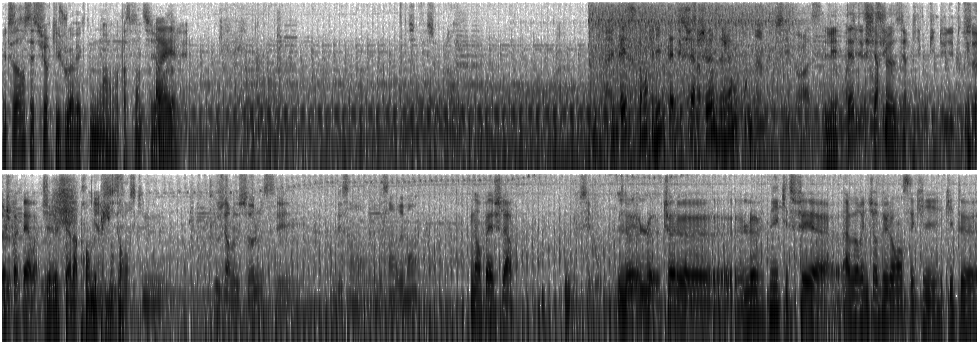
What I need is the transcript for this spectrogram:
Mais de toute façon, c'est sûr qu'il joue avec nous, hein, on va pas se mentir. Ouais. Et c'est- comment tu dis tête chercheuse déjà Impossible, voilà, c'est Les têtes chercheuses. qui tout seul. Je préfère, ouais. J'ai réussi à l'apprendre Il y a un depuis champ 10 de ans. force qui nous pousse vers le sol, c'est on descend, on descend vraiment. N'empêche là, le, le, tu vois le l'ovni qui te fait euh, avoir une turbulence et qui, qui te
